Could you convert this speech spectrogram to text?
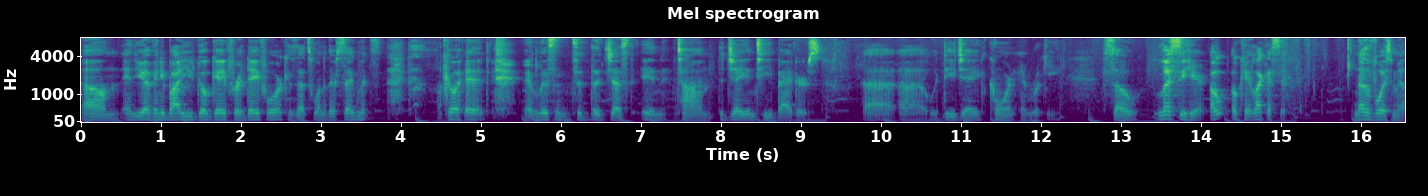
um, and you have anybody you'd go gay for a day for, because that's one of their segments. go ahead and listen to the Just in Time, the J and T Baggers, uh, uh, with DJ Corn and Rookie. So let's see here. Oh, okay. Like I said, another voicemail.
